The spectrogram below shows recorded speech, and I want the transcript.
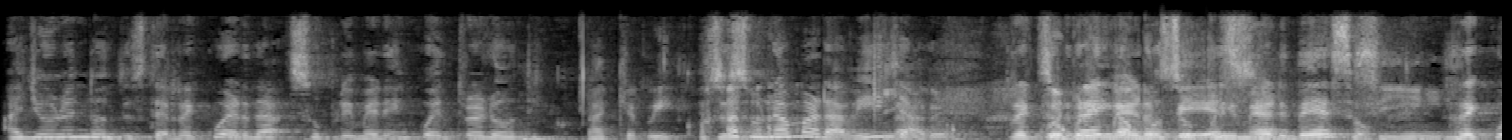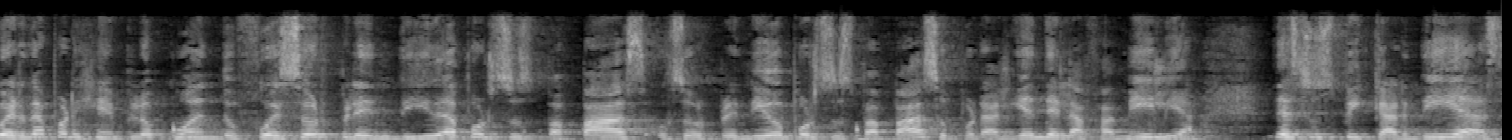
hay uno en donde usted recuerda su primer encuentro erótico. Ay, qué rico. Eso es una maravilla. Recuerda, su primer beso. su primer beso. Recuerda, por ejemplo, cuando fue sorprendida por sus papás o sorprendido por sus papás o por alguien de la familia, de sus picardías,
